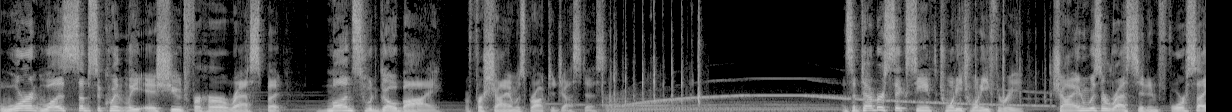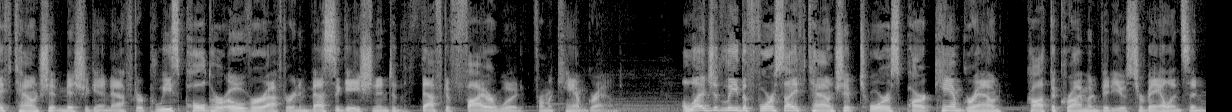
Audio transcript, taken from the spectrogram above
A warrant was subsequently issued for her arrest, but months would go by before Cheyenne was brought to justice. On September 16, 2023, Cheyenne was arrested in Forsyth Township, Michigan, after police pulled her over after an investigation into the theft of firewood from a campground. Allegedly, the Forsyth Township Tourist Park campground caught the crime on video surveillance and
